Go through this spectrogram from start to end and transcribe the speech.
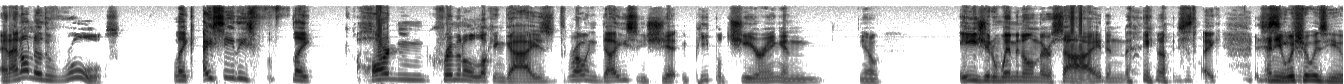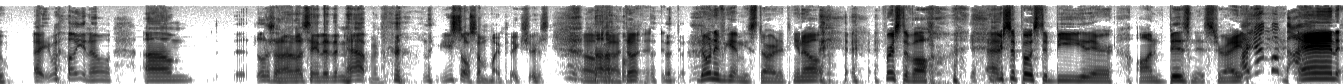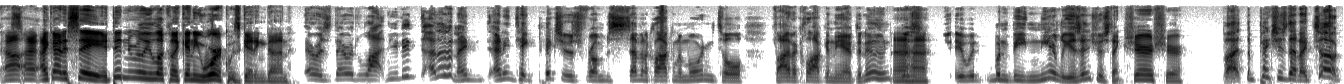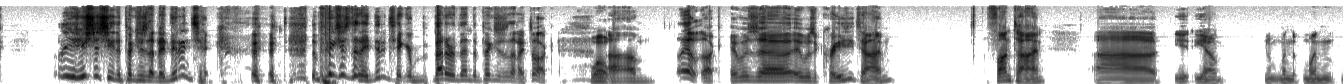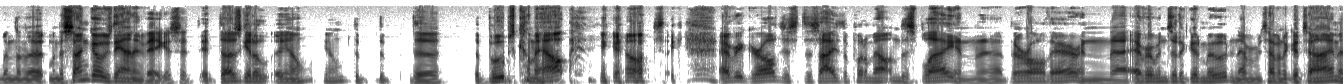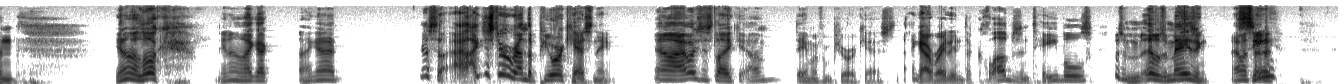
and I don't know the rules. Like I see these f- like hardened criminal looking guys throwing dice and shit, and people cheering, and you know, Asian women on their side, and you know, just like. Just And you seems- wish it was you. I, well, you know, um, listen, I'm not saying that didn't happen. you saw some of my pictures. Oh god, Um, don't don't even get me started. You know, first of all, you're supposed to be there on business, right? I am. A, I, and I, I got to say, it didn't really look like any work was getting done. there was there was a lot. You didn't. I don't. I, I didn't take pictures from seven o'clock in the morning till five o'clock in the afternoon because Uh-huh. it would wouldn't be nearly as interesting. Sure, sure. But the pictures that I took, you should see the pictures that I didn't take. the pictures that I didn't take are better than the pictures that I took. Whoa. Um, look, it was a it was a crazy time, fun time. Uh, you, you know, when when when the when the sun goes down in Vegas, it, it does get a you know you know the the the the boobs come out. you know, it's like every girl just decides to put them out on display, and uh, they're all there, and uh, everyone's in a good mood, and everyone's having a good time, and you know, look, you know, I got I got this. I, I just threw around the Purocast name. You know, I was just like, I'm Damon from Purocast. I got right into clubs and tables. It was it was amazing. I was See, uh,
